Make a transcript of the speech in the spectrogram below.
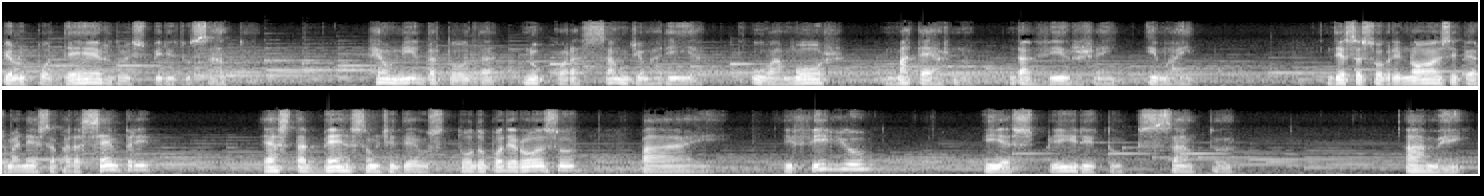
pelo poder do Espírito Santo, reunida toda no coração de Maria, o amor materno da Virgem e Mãe. Desça sobre nós e permaneça para sempre esta bênção de Deus Todo-Poderoso, Pai e Filho e Espírito Santo. Amém.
